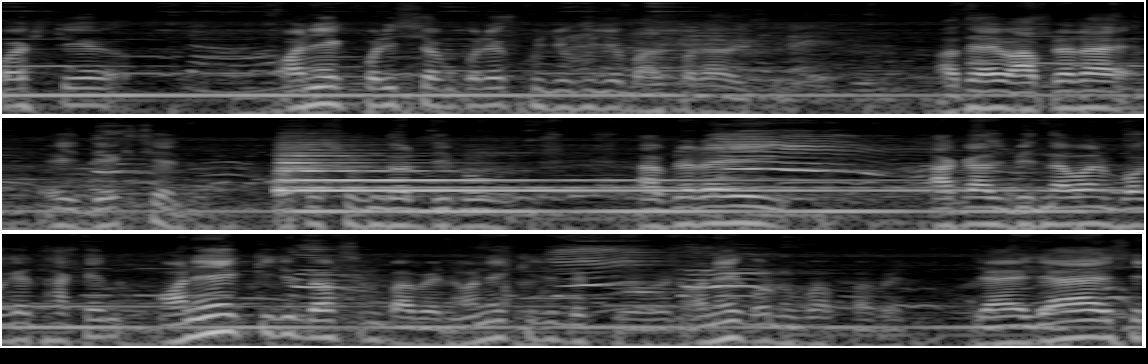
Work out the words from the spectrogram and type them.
কষ্টে, অনেক পরিশ্রম করে খুঁজে খুঁজে বার করা হয়েছে। অতএব আপনারা এই দেখছেন, কত সুন্দর দিব আপনারা এই আকাশ বৃন্দাবন বগে থাকেন, অনেক কিছু দর্শন পাবেন, অনেক কিছু দেখতে পাবেন, অনেক অনুভব পাবেন। জয় জয় শ্রী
